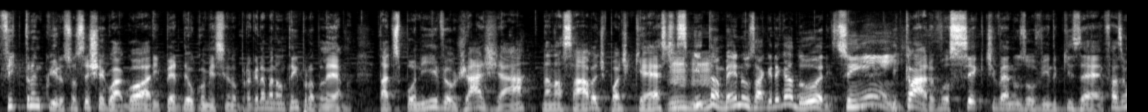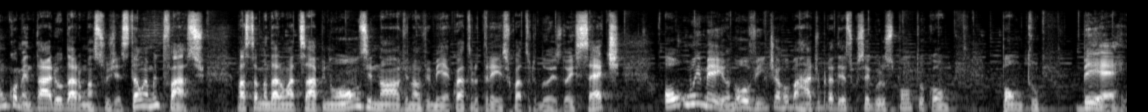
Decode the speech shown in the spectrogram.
Fique tranquilo, se você chegou agora e perdeu o comecinho do programa, não tem problema. Está disponível já já na nossa aba de podcasts uhum. e também nos agregadores. Sim. E claro, você que estiver nos ouvindo quiser fazer um comentário ou dar uma sugestão, é muito fácil. Basta mandar um WhatsApp no 11 99643 4227 ou um e-mail no ouvinte arroba BR.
